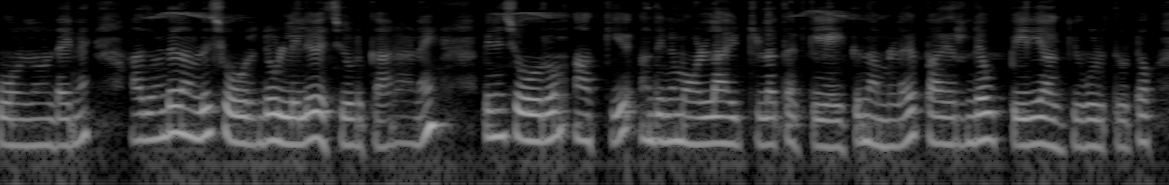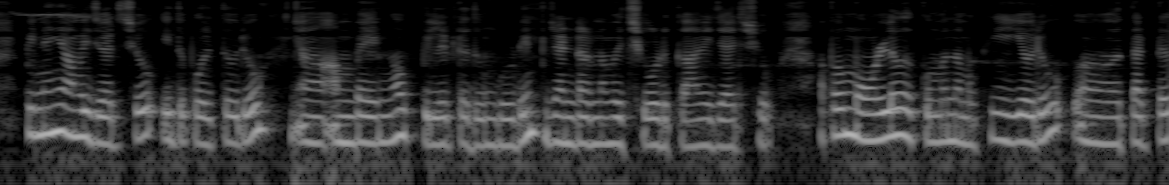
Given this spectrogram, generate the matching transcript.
പോകുന്നതുകൊണ്ട് തന്നെ. അതുകൊണ്ട് നമ്മൾ ചോറിന്റെ ഉള്ളിൽ വെച്ച് കൊടുക്കാറാണ്. പിന്നെ ചോറും ആക്കി അതിന് മുകളിലായിട്ടുള്ള തട്ടിലേക്ക് നമ്മൾ പയറിന്റെ ഉപ്പേരി ആക്കി കൊടുത്തു കേട്ടോ. പിന്നെ ഞാൻ വിചാരിച്ചു ഇതുപോലത്തെ ഒരു അമ്പയങ്ങ ഉപ്പിലിട്ടതും കൂടി രണ്ടെണ്ണം വെച്ച് കൊടുക്കാൻ വിചാരിച്ചു. അപ്പോൾ മുകളിൽ വെക്കുമ്പോൾ നമുക്ക് ഈ ഒരു തട്ട്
